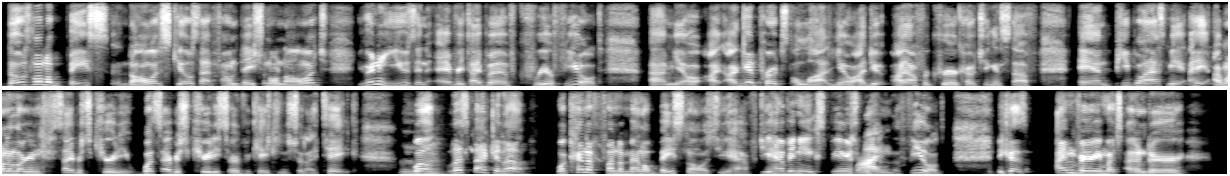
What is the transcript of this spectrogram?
those little base knowledge skills, that foundational knowledge, you're going to use in every type of career field. Um, you know, I, I, get approached a lot. You know, I do, I offer career coaching and stuff, and people ask me, "Hey, I want to learn cybersecurity. What cybersecurity certification should I take?" Mm-hmm. Well, let's back it up. What kind of fundamental base knowledge do you have? Do you have any experience right. working in the field? Because I'm very much under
